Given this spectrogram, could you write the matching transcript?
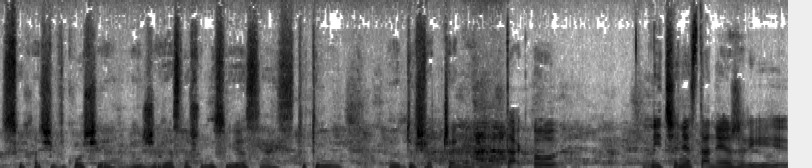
y, słychać w głosie, że jasność umysłu jest z tytułu doświadczenia. Tak, bo nic się nie stanie, jeżeli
